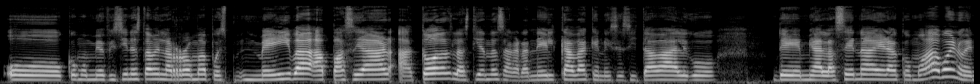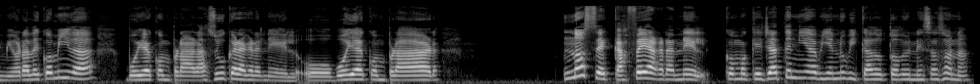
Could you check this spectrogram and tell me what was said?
o como mi oficina estaba en la Roma, pues me iba a pasear a todas las tiendas a granel cada que necesitaba algo de mi alacena era como, ah, bueno, en mi hora de comida voy a comprar azúcar a granel o voy a comprar, no sé, café a granel, como que ya tenía bien ubicado todo en esa zona.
